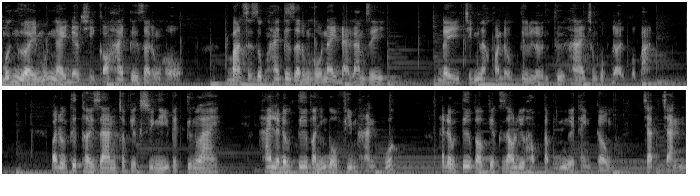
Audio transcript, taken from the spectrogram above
Mỗi người mỗi ngày đều chỉ có 24 giờ đồng hồ. Bạn sử dụng 24 giờ đồng hồ này để làm gì? Đây chính là khoản đầu tư lớn thứ hai trong cuộc đời của bạn. Bạn đầu tư thời gian cho việc suy nghĩ về tương lai, hay là đầu tư vào những bộ phim Hàn Quốc, hay đầu tư vào việc giao lưu học tập những người thành công, chắc chắn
